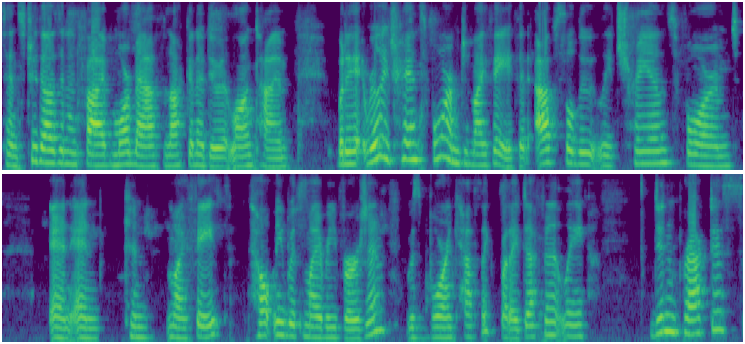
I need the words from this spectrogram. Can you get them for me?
since 2005, more math, not going to do it, long time. But it really transformed my faith. It absolutely transformed and, and can my faith help me with my reversion. I was born Catholic, but I definitely didn't practice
